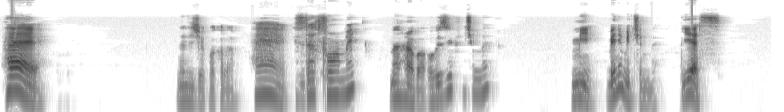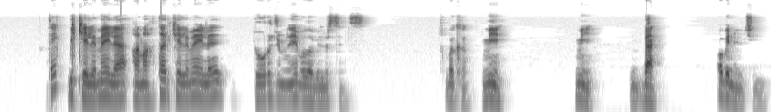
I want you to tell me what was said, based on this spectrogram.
Hey. Ne diyecek bakalım? Hey, is that for me? Merhaba. O bizim için mi? Me. Benim için mi? Yes. Tek bir kelimeyle, anahtar kelimeyle doğru cümleyi bulabilirsiniz. Bakın. Me. Me. Ben. O benim için.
